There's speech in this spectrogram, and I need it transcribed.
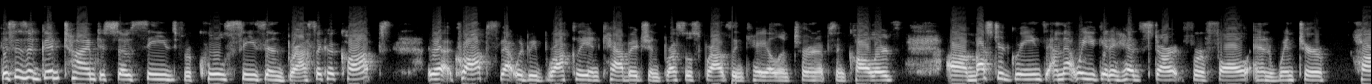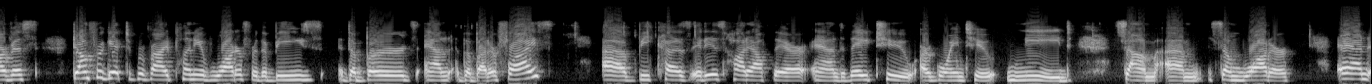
This is a good time to sow seeds for cool season brassica crops. Uh, crops that would be broccoli and cabbage and Brussels sprouts and kale and turnips and collards, uh, mustard greens, and that way you get a head start for fall and winter harvest. Don't forget to provide plenty of water for the bees, the birds, and the butterflies. Uh, because it is hot out there, and they too are going to need some um, some water and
